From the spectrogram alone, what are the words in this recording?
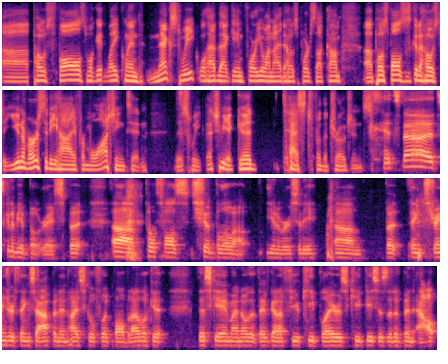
Uh, Post Falls will get Lakeland next week. We'll have that game for you on idahosports.com. Uh, Post Falls is going to host a University High from Washington this week. That should be a good test for the Trojans. It's not. It's going to be a boat race, but uh, Post Falls should blow out University. Um, but think stranger things happen in high school football. But I look at this game, I know that they've got a few key players, key pieces that have been out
